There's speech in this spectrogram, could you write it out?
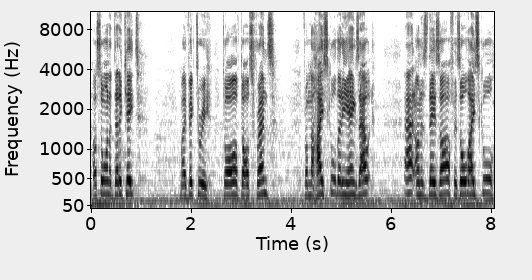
I Also want to dedicate my victory to all of Dolph's friends from the high school that he hangs out at on his days off, his old high school.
